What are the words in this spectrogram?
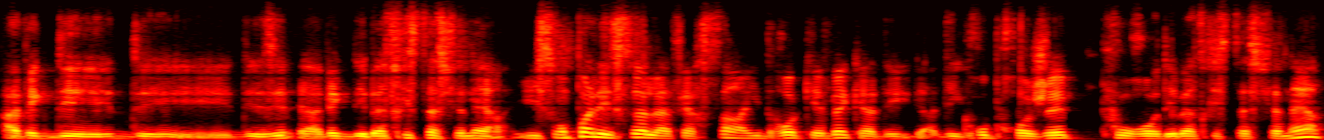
avec des, des, avec des batteries stationnaires. Ils ne sont pas les seuls à faire ça. Hydro-Québec a des, a des, gros projets pour euh, des batteries stationnaires,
